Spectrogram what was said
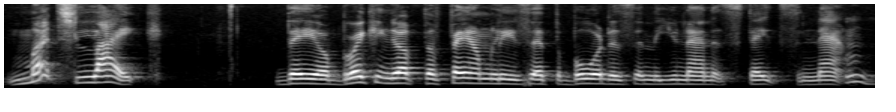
Much like they are breaking up the families at the borders in the United States now. Mm.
